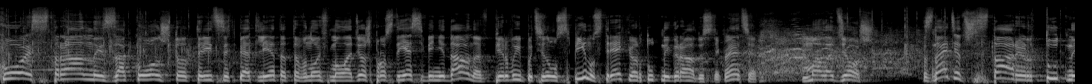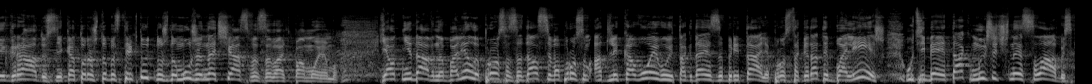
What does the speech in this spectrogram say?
какой странный закон, что 35 лет это вновь молодежь. Просто я себе недавно впервые потянул спину, стряхивая ртутный градусник, понимаете? Молодежь. Знаете, старый ртутный градусник, который, чтобы стряхнуть, нужно мужа на час вызывать, по-моему. Я вот недавно болел и просто задался вопросом, а для кого его и тогда изобретали? Просто когда ты болеешь, у тебя и так мышечная слабость.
